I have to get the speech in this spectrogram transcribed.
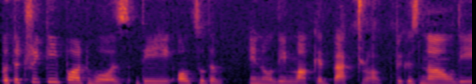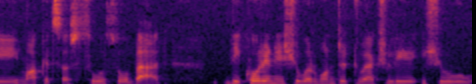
But the tricky part was the also the you know the market backdrop because now the markets are so so bad the korean issuer wanted to actually issue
